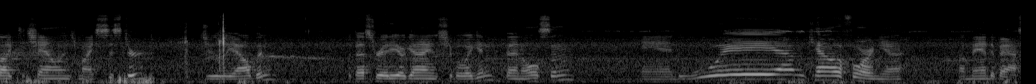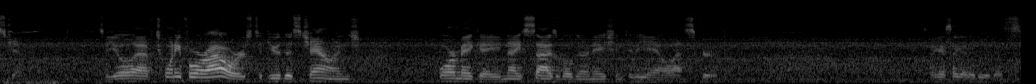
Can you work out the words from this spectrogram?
like to challenge my sister, Julie Albin, the best radio guy in Sheboygan, Ben Olson, and way out in California, Amanda Bastian. So you'll have 24 hours to do this challenge or make a nice sizable donation to the ALS group. So I guess I gotta do this.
